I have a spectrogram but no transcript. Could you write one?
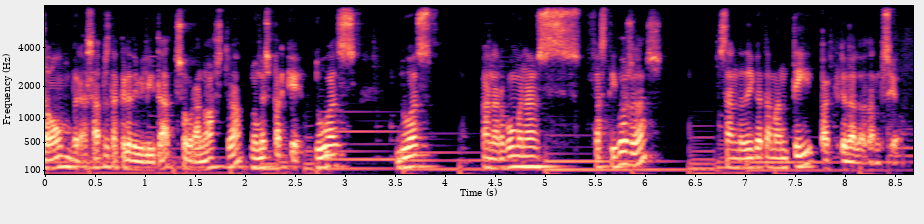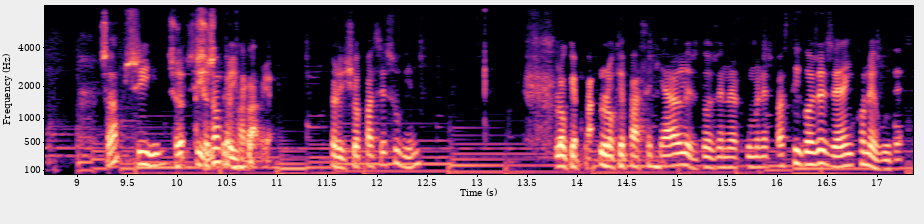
d'ombra, saps, de credibilitat sobre nostra, només perquè dues, dues energúmenes fastigoses s'han dedicat a mentir per cridar l'atenció. Saps? Sí, Això, sí, això és el que em fa ràbia. però això passa sovint. Lo que, lo que passa que ara les dues energúmenes fastigoses eren conegudes.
